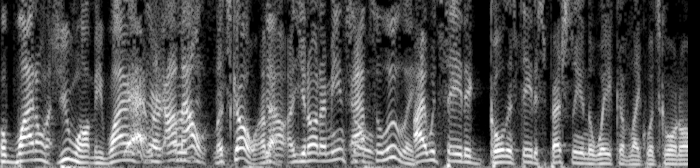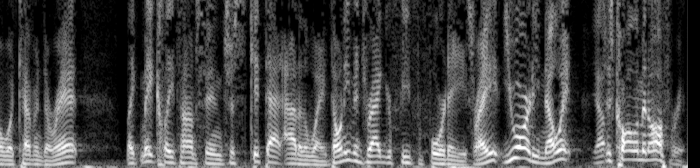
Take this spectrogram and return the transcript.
But why don't you want me? Why? Yeah, like, I'm out. Let's go. I'm Yeah. out. You know what I mean? So Absolutely. I would say to Golden State, especially in the wake of like what's going on with Kevin Durant, like make Klay Thompson just get that out of the way. Don't even drag your feet for four days, right? You already know it. Yep. Just call him and offer it.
